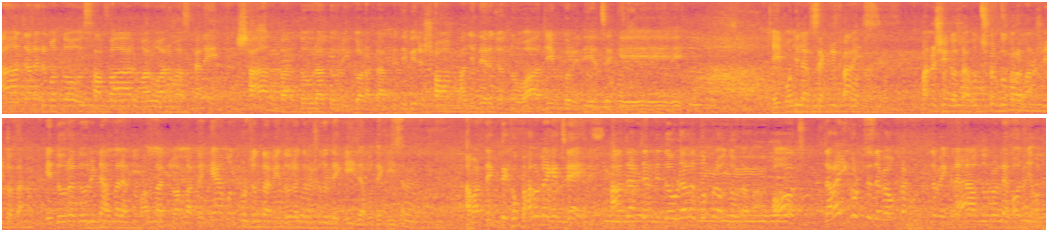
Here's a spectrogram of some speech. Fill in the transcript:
হাজারের মতো সাফার মারোয়ার মাঝখানে সাতবার দৌড়াদৌড়ি করাটা পৃথিবীর সব হাজিদের জন্য ওয়াজিব করে দিয়েছে কে? এই মহিলার স্যাক্রিফাইস মানসিকতা উৎসর্গ করা মানসিকতা। এই দৌড়াদৌড়িটা আল্লাহর এত ভালো লাগল আল্লাহ কয়, কেমন পর্যন্ত আমি দৌড়াদৌড়ি শুধু দেখেই যাব দেখেই যাব। আমার দেখতে খুব ভালো লেগেছে। হাজার যেমনি দৌড়ালো তোমরাও দৌড়াবা। হজ যারাই করতে যাবে ওমরা করতে যাবে এখানে না দৌড়ালে হজই হবে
